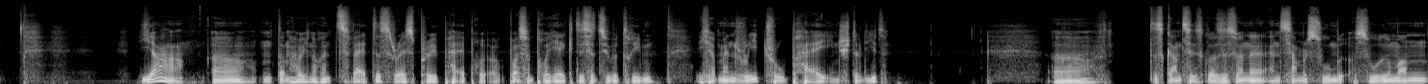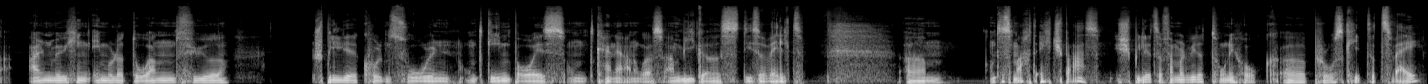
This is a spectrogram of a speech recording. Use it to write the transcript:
Ja, äh, und dann habe ich noch ein zweites Raspberry Pi, Pro also Projekt ist jetzt übertrieben. Ich habe mein Retro Pi installiert. Äh, das Ganze ist quasi so eine, ein Sammelsurium an allen möglichen Emulatoren für Spielekonsolen und Gameboys und keine Ahnung was, Amigas dieser Welt. Ähm, und das macht echt Spaß. Ich spiele jetzt auf einmal wieder Tony Hawk äh, Pro Skater 2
